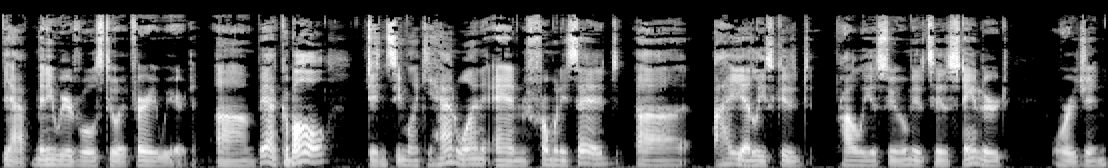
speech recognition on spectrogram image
yeah, many weird rules to it. Very weird. Um, but yeah, Kabal didn't seem like he had one, and from what he said, uh, I at least could probably assume it's his standard origin,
